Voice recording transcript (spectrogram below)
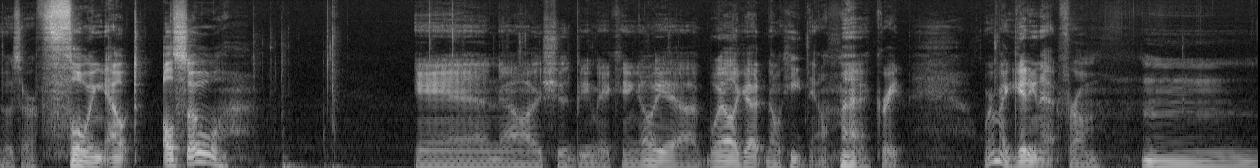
those are flowing out also. And now I should be making. Oh yeah. Well, I got no heat now. Great. Where am I getting that from? Hmm.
